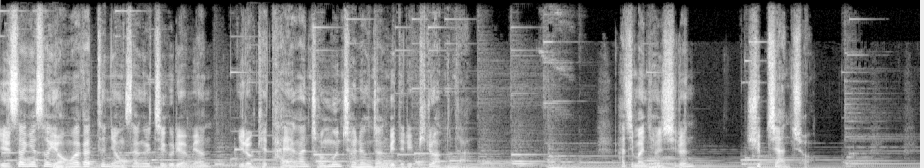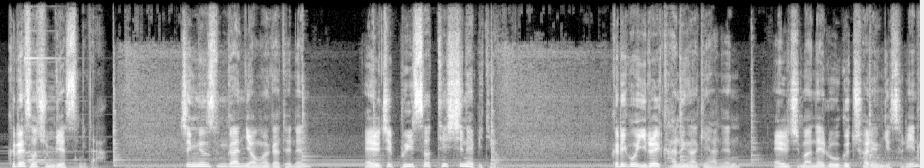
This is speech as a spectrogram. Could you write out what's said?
일상에서 영화 같은 영상을 찍으려면 이렇게 다양한 전문 촬영 장비들이 필요합니다. 하지만 현실은 쉽지 않죠. 그래서 준비했습니다. 찍는 순간 영화가 되는 LG V30 시네비디오. 그리고 이를 가능하게 하는 LG만의 로그 촬영 기술인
